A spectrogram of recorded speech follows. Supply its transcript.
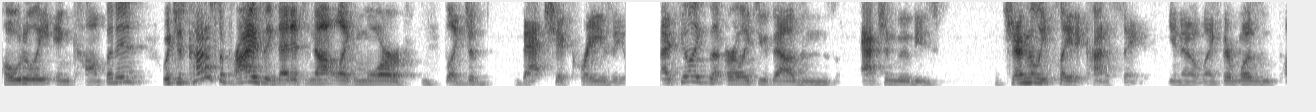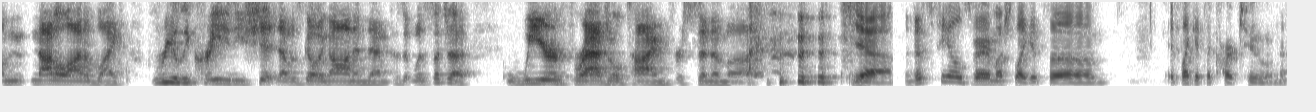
totally incompetent, which is kind of surprising that it's not like more like just batshit crazy. I feel like the early 2000s action movies generally played it kind of safe, you know, like there wasn't um, not a lot of like really crazy shit that was going on in them because it was such a weird, fragile time for cinema. Yeah. This feels very much like it's a it's like it's a cartoon.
